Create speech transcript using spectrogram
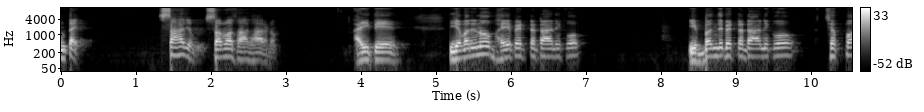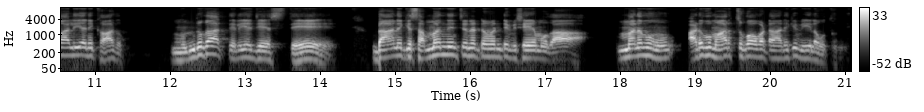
ఉంటాయి. సహజం సర్వసాధారణం. అయితే ఎవరినో భయపెట్టటానికో ఇబ్బంది పెట్టడానికో చెప్పాలి అని కాదు. ముందుగా తెలియజేస్తే దానికి సంబంధించినటువంటి విషయముగా మనము అడుగు మార్చుకోవటానికి వీలవుతుంది.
